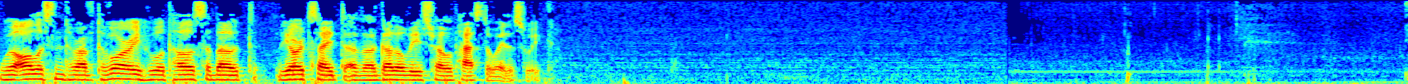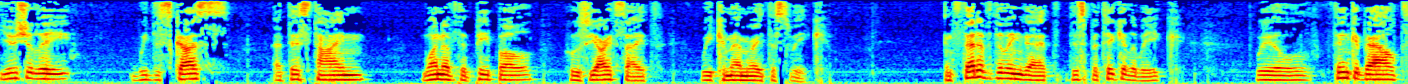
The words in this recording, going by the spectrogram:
we'll all listen to Rav Tavori, who will tell us about the yahrzeit of a Gadol Yisrael who passed away this week. Usually, we discuss at this time one of the people whose yahrzeit we commemorate this week. Instead of doing that this particular week, we'll think about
